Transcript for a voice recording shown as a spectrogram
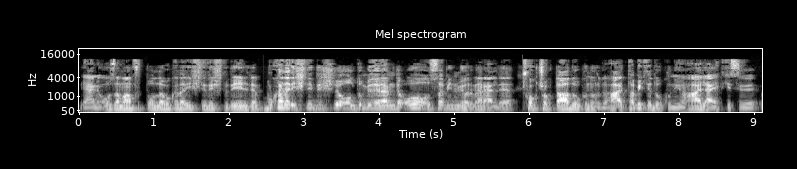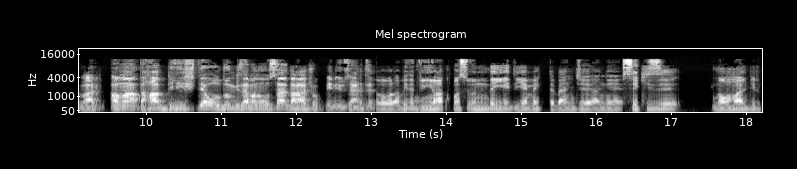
Yani o zaman futbolla bu kadar içli dışlı değildim. Bu kadar içli dışlı olduğum bir dönemde o olsa bilmiyorum herhalde. Çok çok daha dokunurdu. Ha tabii ki de dokunuyor. Hala etkisi var. Ama daha bilinçli olduğum bir zaman olsa daha çok beni üzerdi. Doğru. Bir de Dünya Kupası önünde 7 yemek de bence hani sekizi normal bir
